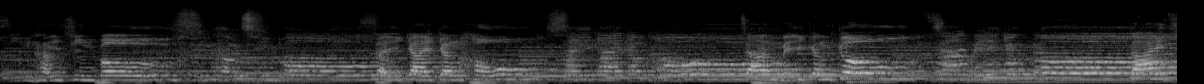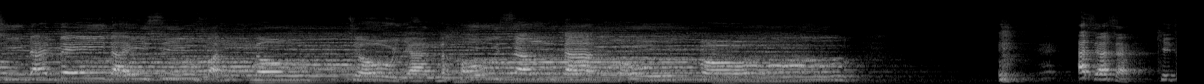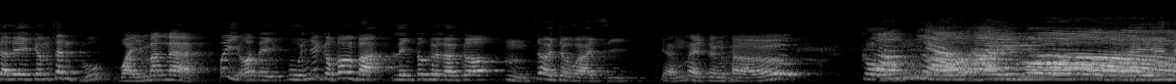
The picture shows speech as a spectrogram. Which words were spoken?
前行前步，前行前步，世界更好，世界更好，赞美更高。赞美更高，大慈大悲抵消愤怒，做人好心得其實你哋咁辛苦，為乜啊？不如我哋換一個方法，令到佢兩個唔再做壞事，咁咪仲好？咁又係喎。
